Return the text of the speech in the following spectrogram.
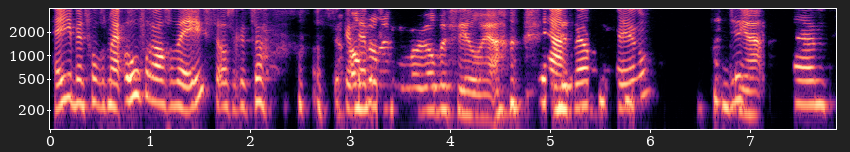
hè, je bent volgens mij overal geweest, als ik het zo Als ik het Overal heb... maar wel bij veel, ja. Ja, wel bij veel. Dus ja. Um,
